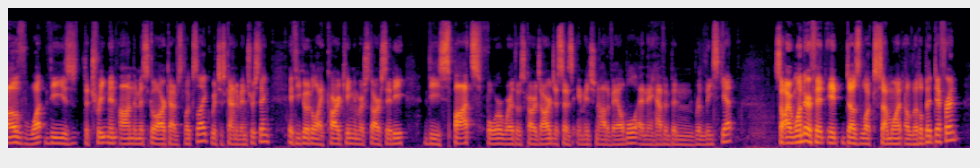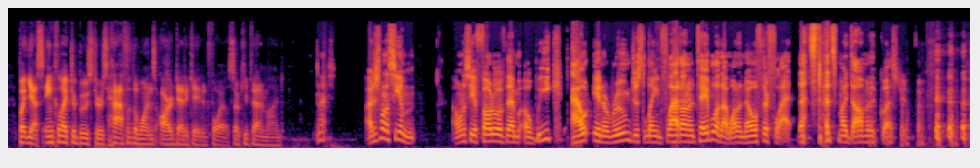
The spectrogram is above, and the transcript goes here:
of what these the treatment on the mystical archives looks like, which is kind of interesting. If you go to like Card Kingdom or Star City, the spots for where those cards are just says image not available and they haven't been released yet. So I wonder if it, it does look somewhat a little bit different. But yes, in collector boosters, half of the ones are dedicated foils, so keep that in mind. Nice. I just want to see them. I want to see a photo of them a week out in a room, just laying flat on a table, and I want to know if they're flat. That's that's my dominant question.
